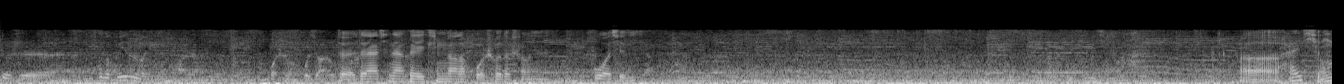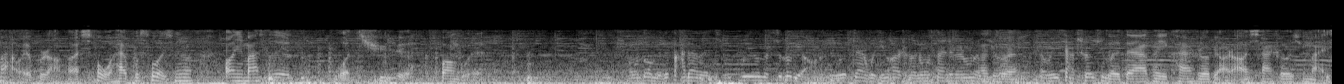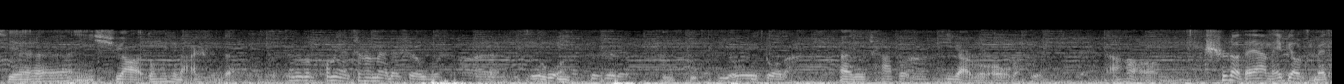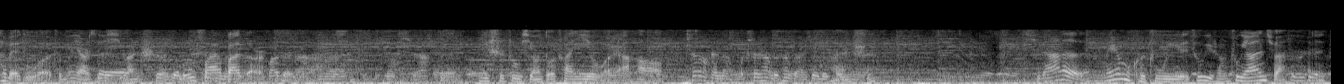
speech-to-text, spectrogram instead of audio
就是那个杯子吧，应该好像。火车呼啸而过。对，大家现在可以听到了火车的声音，过去一下。呃，还行吧，我也不知道，反正效果还不错。其实奥尼巴斯，我去，放鬼。然后到每个大站的停出一个时刻表，比如站会停二十分钟、三十分钟的停，然后可以下车去买。对，大家可以看时刻表，然后下车去买一些你需要的东西吧什么的。他那个泡面车上卖的是五十二卢布，就是一欧多吧？那，就差不多一点多欧吧。对。然后吃的大家没必要准备特别多，准备点自己喜欢吃的，瓜瓜子儿。瓜子啊，零食啊。对，衣食住行多穿衣服，然后。车上很冷，我车上都穿短袖都可以。是。其他的没什么可注意，注意什么？注意安全。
